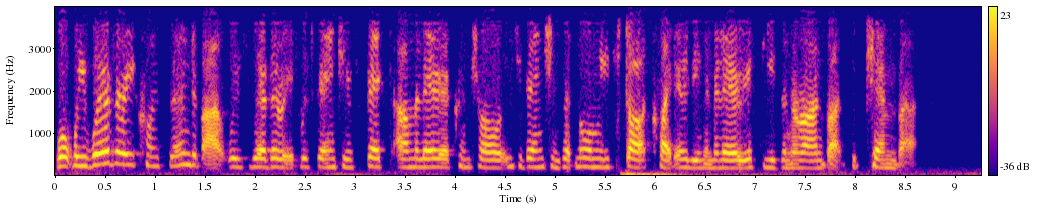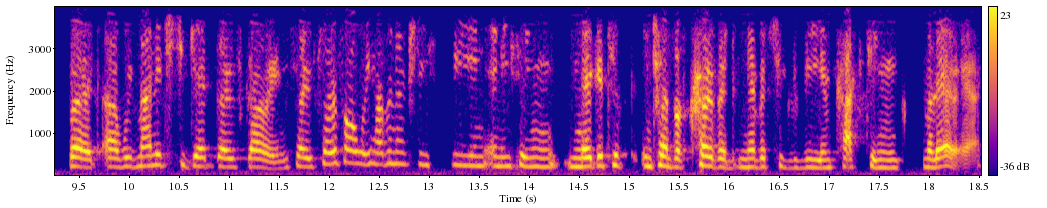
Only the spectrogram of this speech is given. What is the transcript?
What we were very concerned about was whether it was going to affect our malaria control interventions that normally start quite early in the malaria season around about September. But uh, we've managed to get those going. So, so far we haven't actually seen anything negative in terms of COVID negatively impacting malaria.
